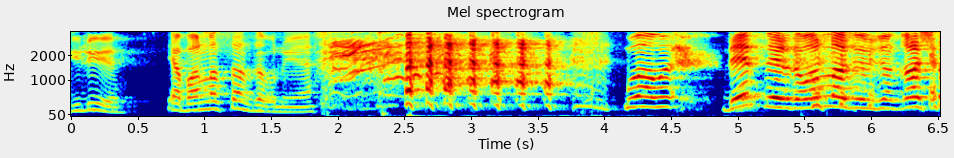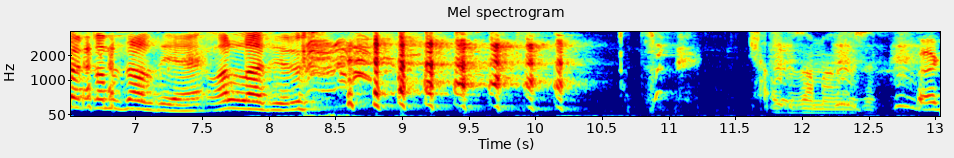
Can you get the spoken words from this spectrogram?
Gülüyor. Ya banlatsanıza bunu ya. Bu ama dert verdi vallahi diyorum şu an kaç dakikamızı aldı ya. Vallahi diyorum. Çaldı zamanımızı. Bak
